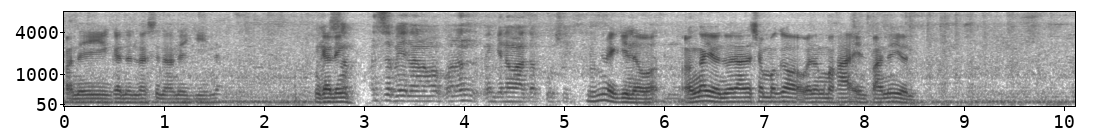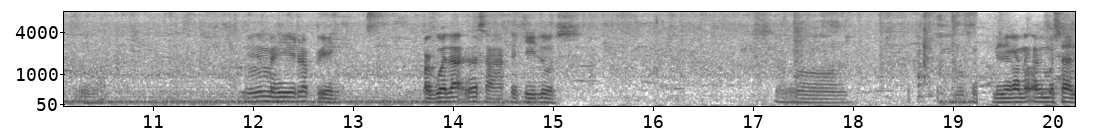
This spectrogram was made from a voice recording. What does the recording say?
panay ganun lang si Nanay Gina. Ang galing. Ang sabihin lang naman po nun, may ginawa daw po siya. May ginawa. Ah, ngayon, wala na siyang magawa. Walang makain. Paano yun? Oo. Yun, mahirap eh. Pag wala na, sa kikilos. So, bili ka ng almusal.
